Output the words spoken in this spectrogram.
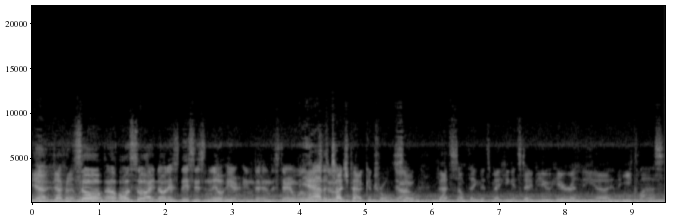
Yeah, definitely. So uh, also, I noticed this is new here in the in the steering wheel. yeah, the touchpad controls. Yeah. So that's something that's making its debut here in the uh, in the E-Class.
